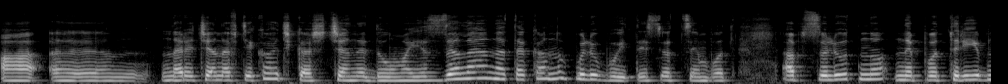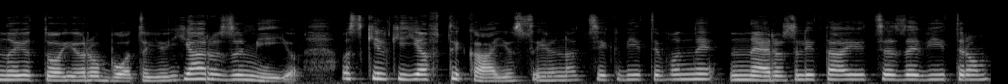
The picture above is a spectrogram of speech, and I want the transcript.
А е, наречена втікачка ще не думає. Зелена така, ну полюбуйтесь оцим от абсолютно непотрібною тою роботою. Я розумію, оскільки я втикаю сильно ці квіти, вони не розлітаються за вітром,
